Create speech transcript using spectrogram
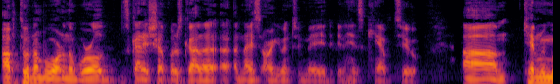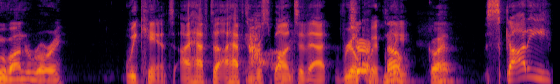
up to a number one in the world. Scotty Scheffler's got a, a nice argument to be made in his camp too. Um, can we move on to Rory? We can't. I have to. I have to oh, respond to that real sure, quickly. No, go ahead. Scotty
